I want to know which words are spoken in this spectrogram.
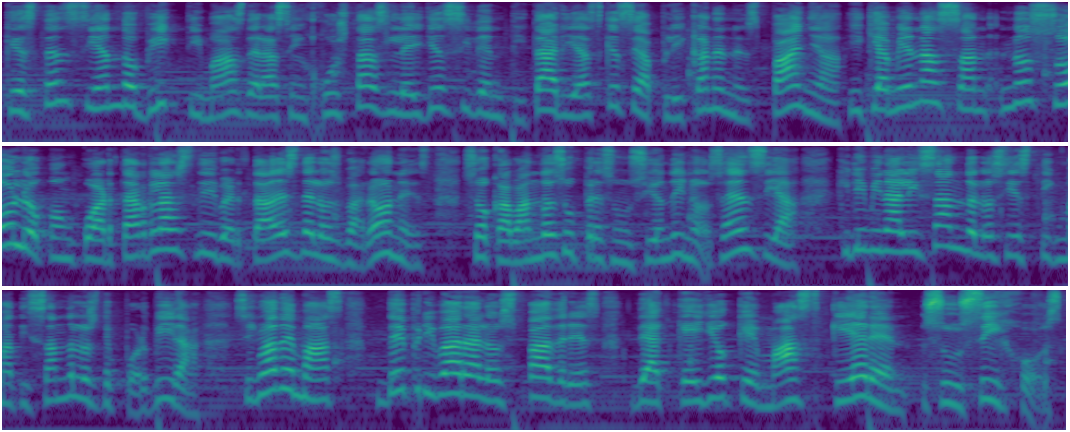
que estén siendo víctimas de las injustas leyes identitarias que se aplican en España y que amenazan no solo con coartar las libertades de los varones, socavando su presunción de inocencia, criminalizándolos y estigmatizándolos de por vida, sino además de privar a los padres de aquello que más quieren, sus hijos.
